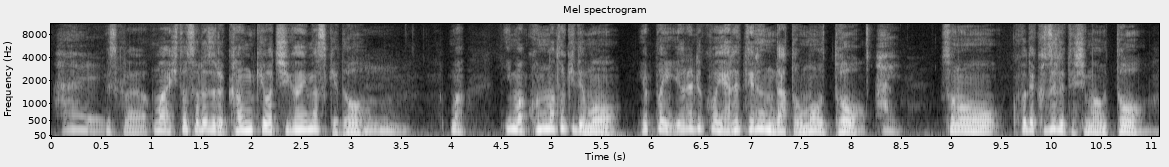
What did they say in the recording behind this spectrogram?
はい。ですからまあ人それぞれ環境は違いますけど、うん、まあ今こんな時でもやっぱりやれる子はやれてるんだと思うと、はい。そのここで崩れてしまうと、うん、や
